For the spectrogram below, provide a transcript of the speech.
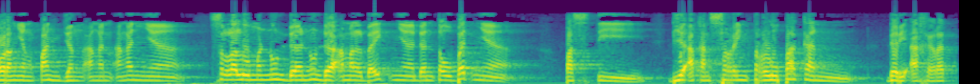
Orang yang panjang angan-angannya selalu menunda-nunda amal baiknya dan taubatnya, pasti dia akan sering terlupakan dari akhirat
